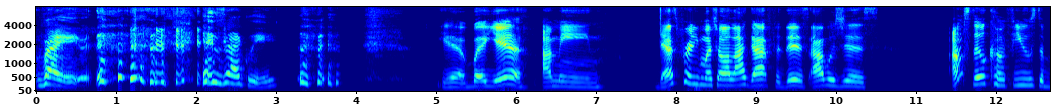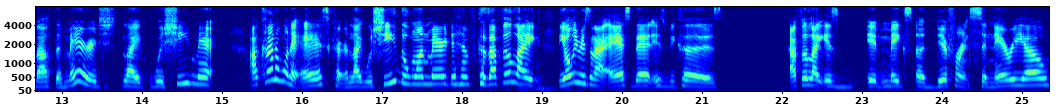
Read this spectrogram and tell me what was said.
right. exactly. Yeah, but yeah, I mean, that's pretty much all I got for this. I was just I'm still confused about the marriage. Like, was she married? I kind of want to ask her, like, was she the one married to him? Because I feel like the only reason I asked that is because I feel like it's it makes a different scenario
